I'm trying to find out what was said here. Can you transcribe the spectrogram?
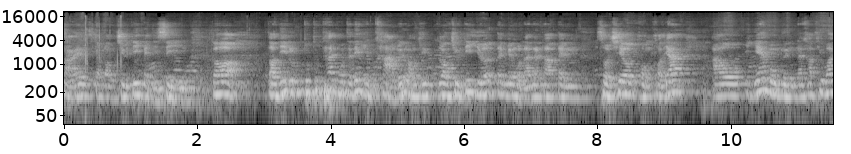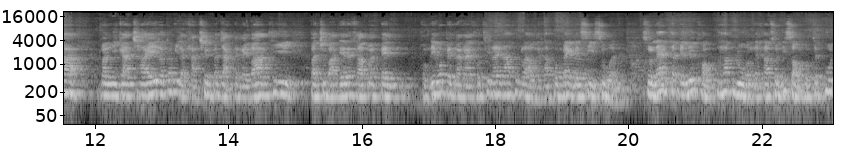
science กับ longevity medicine ก็ ตอนนี้ทุกทุกท่านคงจะได้เห็นข่าวเรื่อง longe- longevity เยอะเต็มไปหมดแล้วนะครับเต็มโซเชียลผมขออนุญาตเอาอีกแง่มุมหนึ่งนะครับที่ว่ามันมีการใช้แล้วก็มีหลักฐานเชิงประจักษ์ยังไงบ้างที่ปัจจุบันนี้นะครับ มันเป็นผมเรียกว่าเป็นอนาคตที่ไล่ล่าพวกเรานะครับ ผมแบ่งเป็น 4 ส่วน ส่วนแรกจะเป็นเรื่องของภาพรวมนะครับ ส่วนที่ 2 ผมจะพูด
